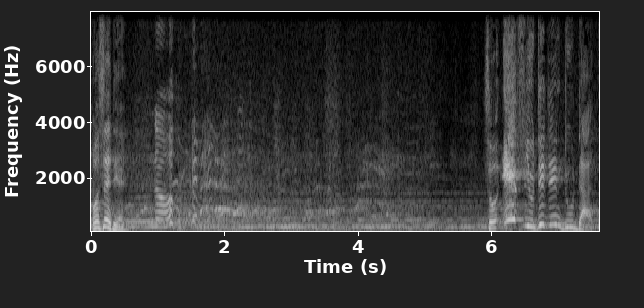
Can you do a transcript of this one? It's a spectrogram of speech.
What's it there? No. so if you didn't do that,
